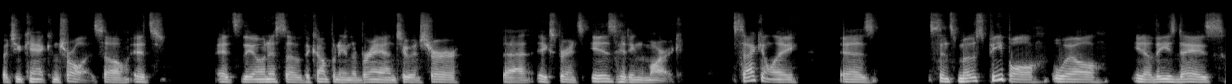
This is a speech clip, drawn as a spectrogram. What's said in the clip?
but you can't control it. So it's it's the onus of the company and the brand to ensure that experience is hitting the mark. Secondly is since most people will you know these days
